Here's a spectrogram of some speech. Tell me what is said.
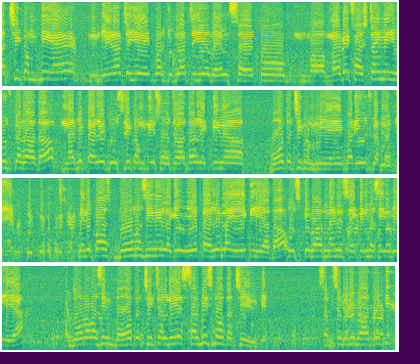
अच्छी कंपनी है लेना चाहिए एक बार जुड़ना चाहिए वेल्स है तो मैं भी फ़र्स्ट टाइम ही यूज़ कर रहा था मैं भी पहले दूसरी कंपनी सोच रहा था लेकिन बहुत अच्छी कंपनी है एक बार यूज़ करना चाहिए। मेरे पास दो मशीनें लगी हुई है पहले मैं एक लिया था उसके बाद मैंने सेकंड मशीन भी लिया। और दोनों मशीन बहुत अच्छी चल रही है सर्विस बहुत अच्छी है इनकी सबसे बड़ी बात है कि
